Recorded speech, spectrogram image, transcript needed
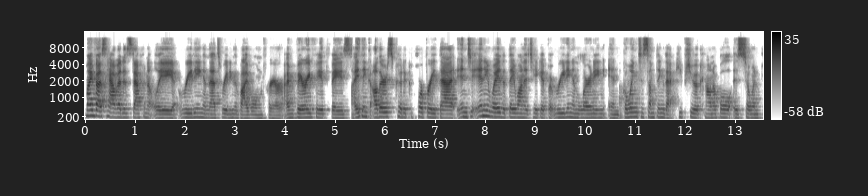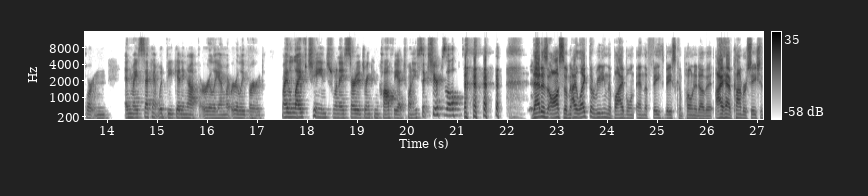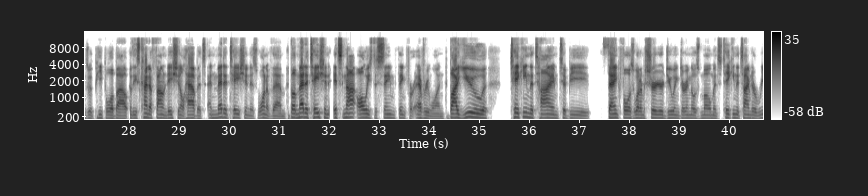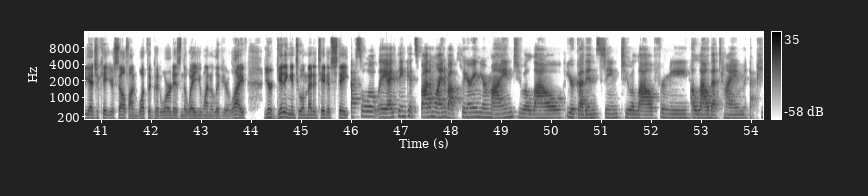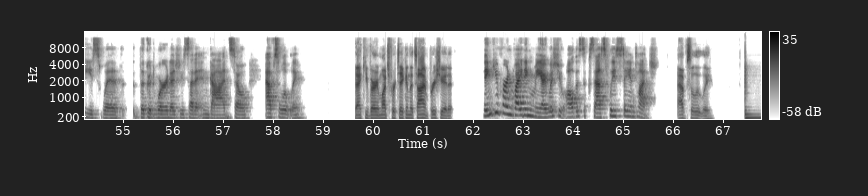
My best habit is definitely reading, and that's reading the Bible and prayer. I'm very faith based. I think others could incorporate that into any way that they want to take it, but reading and learning and going to something that keeps you accountable is so important. And my second would be getting up early. I'm an early bird my life changed when I started drinking coffee at 26 years old. that is awesome. I like the reading the Bible and the faith based component of it. I have conversations with people about these kind of foundational habits, and meditation is one of them. But meditation, it's not always the same thing for everyone. By you taking the time to be thankful is what I'm sure you're doing during those moments, taking the time to re educate yourself on what the good word is and the way you want to live your life. You're getting into a meditative state. Absolutely. I think it's bottom line about clearing your mind to allow your gut instinct to allow, for me, allow that time peace with the good word, as you said it in God. So, absolutely. Thank you very much for taking the time. Appreciate it. Thank you for inviting me. I wish you all the success. Please stay in touch. Absolutely. Thank you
